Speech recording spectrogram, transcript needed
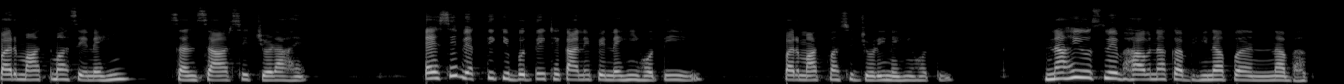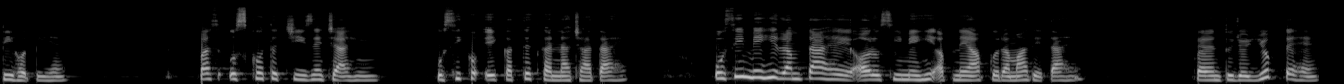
परमात्मा से नहीं, संसार से जुड़ा है। ऐसे व्यक्ति की बुद्धि ठिकाने पे नहीं होती, परमात्मा से जुड़ी नहीं होती। ना ही उसमें भावना का भीनापन, ना भक्ति होती है। बस उसको तो चीज़ें चाहिए। उसी को एकत्रित करना चाहता है। उसी में ही रमता है और उसी में ही अपने आप को रमा देता है। परंतु जो युक्त है,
